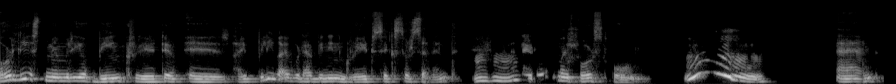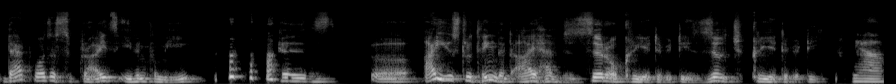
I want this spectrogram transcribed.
earliest memory of being creative is I believe I would have been in grade sixth or 7th Mm-hmm. I wrote my first poem. Mm. And that was a surprise even for me because uh, I used to think that I have zero creativity, zilch creativity. Yeah.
